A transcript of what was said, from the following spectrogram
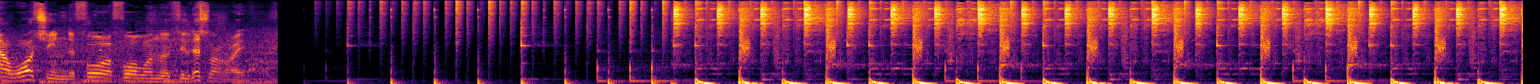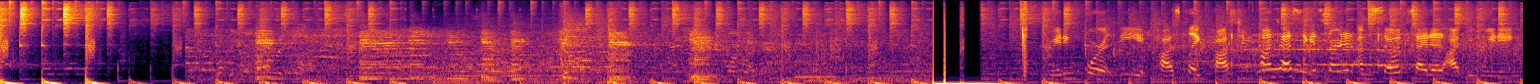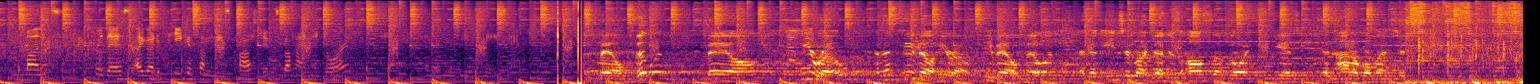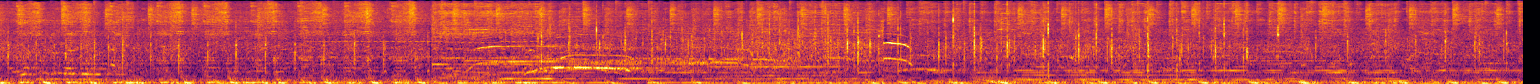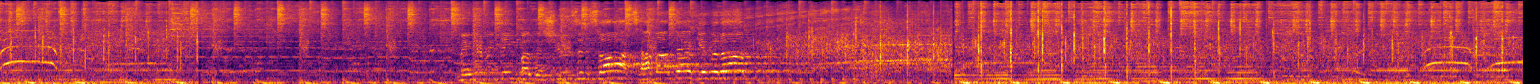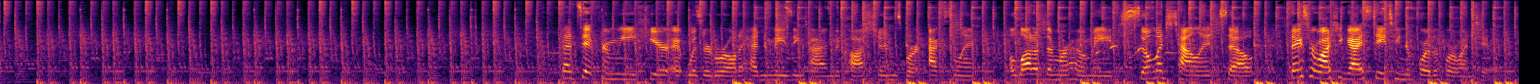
now watching the 44102. That's not right. waiting for the cosplay costume contest to get started. I'm excited. I've been waiting months for this. I got a peek at some of these costumes behind the doors, and going to be amazing. Male villain, male hero, and then female hero, female villain, and then each of our judges also going to get an honorable mention. Everything but the shoes and socks. How about that? Give it up. That's it for me here at Wizard World. I had an amazing time. The costumes were excellent. A lot of them were homemade. So much talent. So thanks for watching, guys. Stay tuned For the 412.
